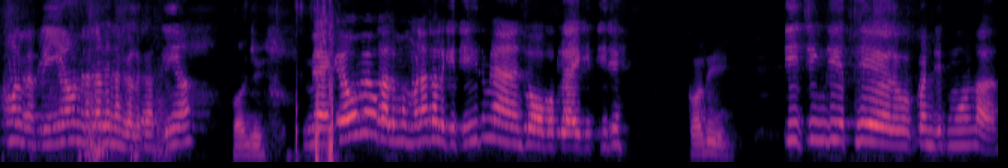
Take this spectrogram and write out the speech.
ਹੁਣ ਮੈਂ ਫ੍ਰੀ ਆ ਹੁਣ ਮੈਂ ਤੁਹਾਡੇ ਨਾਲ ਗੱਲ ਕਰਦੀ ਆ। ਹਾਂਜੀ। ਮੈਂ ਕਿਹਾ ਉਹ ਮੈਂ ਉਹ ਗੱਲ ਮੰਮਾ ਨਾਲ ਗੱਲ ਕੀਤੀ ਸੀ ਤੇ ਮੈਂ ਜੌਬ ਅਪਲਾਈ ਕੀਤੀ ਜੇ। ਕਾਦੀ ਟੀਚਿੰਗ ਦੀ ਇੱਥੇ ਪੰਡਿਤ ਮੋਹਨ ਲਾਲ।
